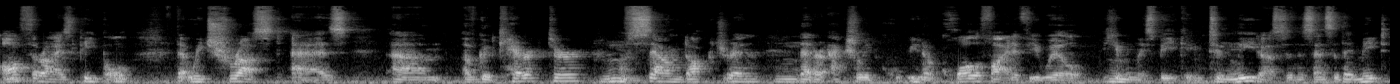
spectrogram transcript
authorized people that we trust as um, of good character, of hmm. sound doctrine, hmm. that are actually, you know, qualified, if you will, humanly hmm. speaking, to lead us in the sense that they meet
